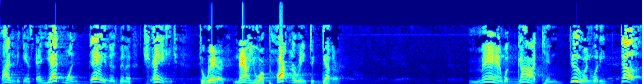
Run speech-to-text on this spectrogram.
fighting against, and yet one day there's been a change to where now you are partnering together man, what God can do and what He does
